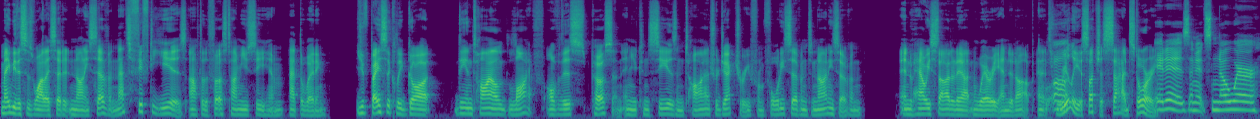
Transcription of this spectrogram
maybe this is why they said it in '97. That's 50 years after the first time you see him at the wedding. You've basically got the entire life of this person, and you can see his entire trajectory from 47 to 97, and how he started out and where he ended up. And it's Well, really such a sad story. It is, and it's nowhere.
